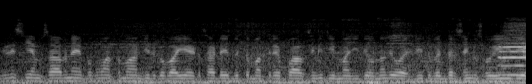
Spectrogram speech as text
ਜਿਹੜੇ ਸੀਐਮ ਸਾਹਿਬ ਨੇ ਭਗਵੰਤ ਮਾਨ ਜੀ ਦੀ ਅਗਵਾਈ ਹੇਠ ਸਾਡੇ ਵਿੱਤ ਮੰਤਰੀ ਪਾਲ ਸਿੰਘ ਚੀਮਾ ਜੀ ਦੇ ਉਹਨਾਂ ਦੇ ਓਐਸਡੀ ਦਵਿੰਦਰ ਸਿੰਘ ਸੋਈ ਜੀ ਦੇ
